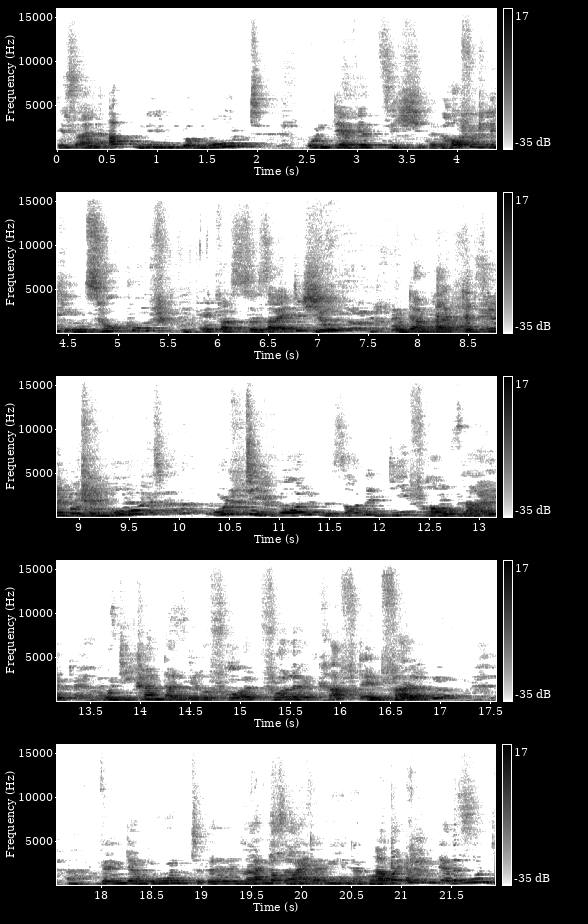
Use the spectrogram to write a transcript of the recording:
ist ein abnehmender Mond und der wird sich hoffentlich in Zukunft etwas zur Seite schieben und dann bleibt der silberne Mond und die goldene Sonne, die Frau bleibt und die kann dann ihre volle Kraft entfalten. Wenn der Mond äh, langsam... noch weiter im Hintergrund. Aber eben der Mond,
